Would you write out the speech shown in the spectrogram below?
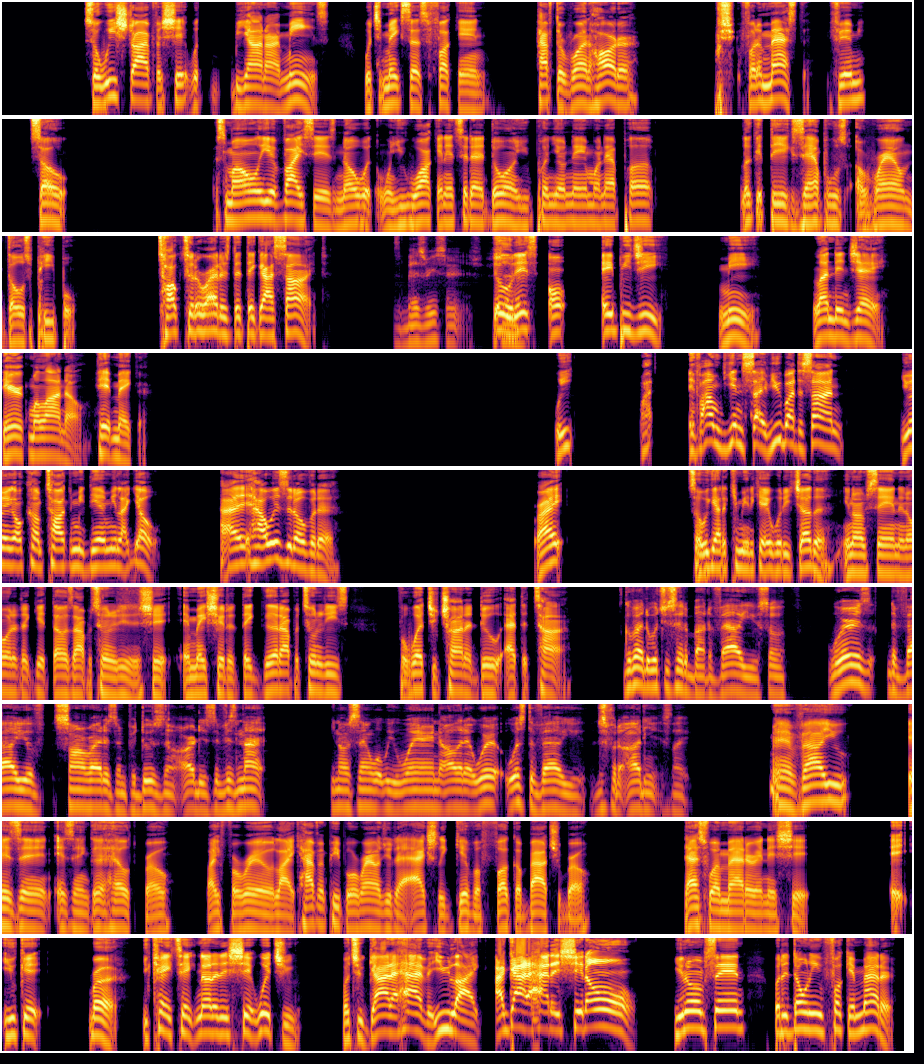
So we strive for shit with beyond our means, which makes us fucking have to run harder for the master. You feel me? So that's my only advice is know what when you walking into that door and you putting your name on that pub, look at the examples around those people. Talk to the writers that they got signed. It's best research. Dude, Sure. it's on APG, me, London J, Derek Milano, Hitmaker. We, what? If I'm getting signed, if you about to sign, you ain't gonna come talk to me, DM me like, yo, how, how is it over there? Right? So we got to communicate with each other, you know what I'm saying, in order to get those opportunities and shit and make sure that they good opportunities for what you're trying to do at the time. Go back to what you said about the value. So, where is the value of songwriters and producers and artists? If it's not, you know what I'm saying, what we wearing, all of that, where what's the value? Just for the audience, like man, value is in is in good health, bro. Like for real, like having people around you that actually give a fuck about you, bro. That's what matter in this shit. It, you could, bruh, you can't take none of this shit with you, but you gotta have it. You like, I gotta have this shit on. You know what I'm saying? But it don't even fucking matter.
